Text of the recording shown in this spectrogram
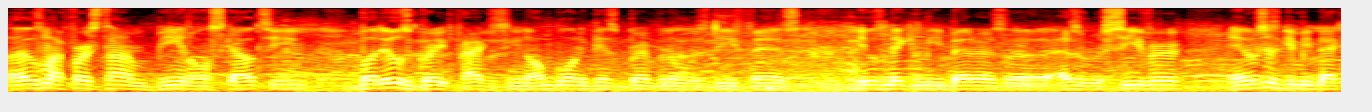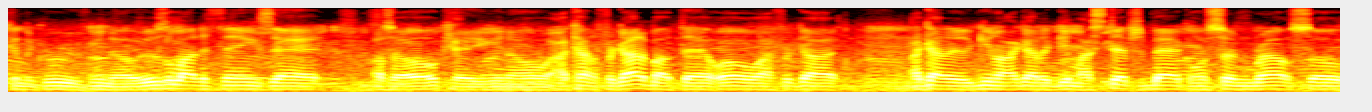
Uh, it was my first time being on scout team, but it was great practice. You know, I'm going against Brent Venables defense. It was making me better as a as a receiver, and it was just getting me back in the groove. You know, it was a lot of things that I was like, oh, okay, you know, I kind of forgot about that. Oh, I forgot. I gotta, you know, I gotta get my steps back on certain routes. So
